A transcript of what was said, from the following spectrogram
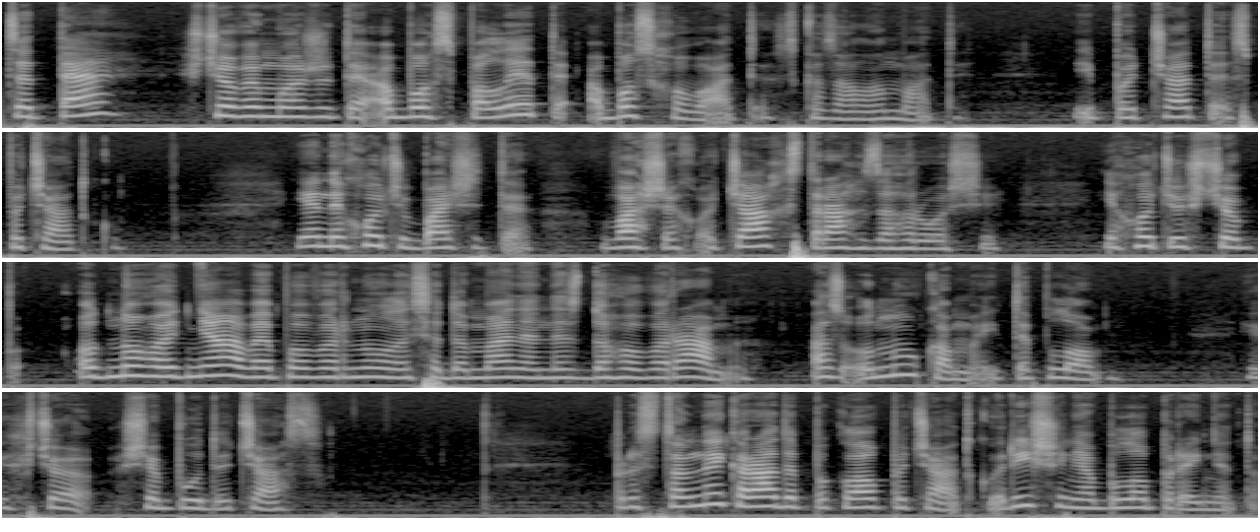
Це те, що ви можете або спалити, або сховати, сказала мати, і почати спочатку. Я не хочу бачити в ваших очах страх за гроші. Я хочу, щоб одного дня ви повернулися до мене не з договорами, а з онуками і теплом, якщо ще буде час. Представник ради поклав печатку. Рішення було прийнято.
